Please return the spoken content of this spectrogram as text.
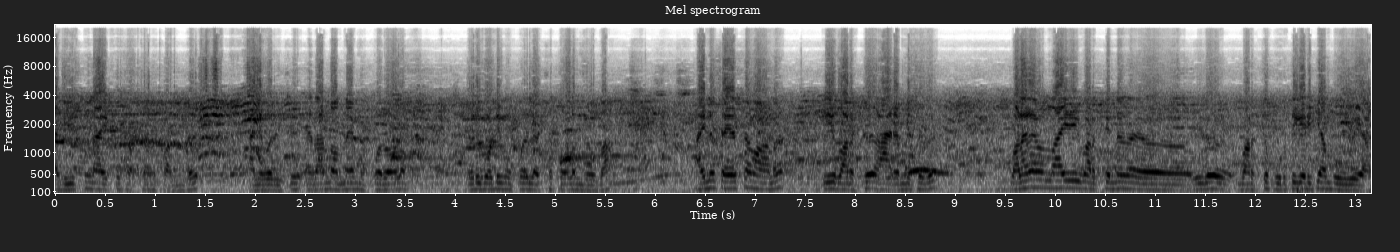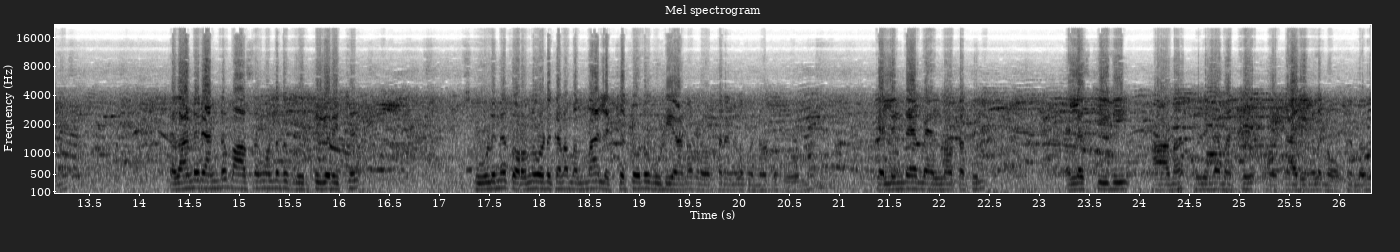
അഡീഷണൽ ആയിട്ട് സർക്കാർ ഫണ്ട് അനുവദിച്ച്. ഏതാണ്ട് ഒന്നേ മുപ്പതോളം ഒരു കോടി മുപ്പത് ലക്ഷത്തോളം രൂപ. അതിനുശേഷമാണ് ഈ വർക്ക് ആരംഭിച്ചത്. വളരെ നന്നായി ഈ വർക്കിന്റെ ഇത് വർക്ക് പൂർത്തീകരിക്കാൻ പോവുകയാണ്. ഏതാണ്ട് രണ്ട് മാസം കൊണ്ട് പൂർത്തീകരിച്ച് സ്കൂളിന് തുറന്നു കൊടുക്കണമെന്ന ലക്ഷ്യത്തോടു കൂടിയാണ് പ്രവർത്തനങ്ങൾ മുന്നോട്ട് പോകുന്നത്. കെല്ലിന്റെ മേൽനോട്ടത്തിൽ എൽ എസ് ടി ഡി ആണ് ഇതിന്റെ മറ്റ് കാര്യങ്ങൾ നോക്കുന്നത്.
